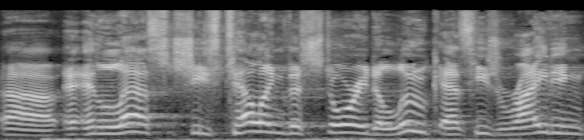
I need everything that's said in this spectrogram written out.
Uh, unless she's telling this story to Luke as he's writing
